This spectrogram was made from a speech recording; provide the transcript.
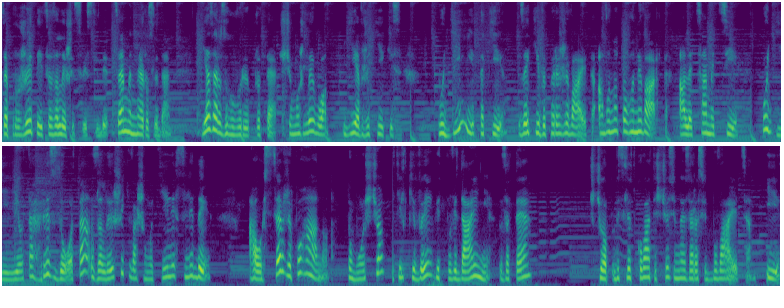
це прожити і це залишить свої сліди. Це ми не розглядаємо. Я зараз говорю про те, що можливо є в житті якісь події такі, за які ви переживаєте, а воно того не варте. Але саме ці події, ота гризота залишить в вашому тілі сліди. А ось це вже погано, тому що тільки ви відповідальні за те, щоб відслідкувати, що зі мною зараз відбувається, і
